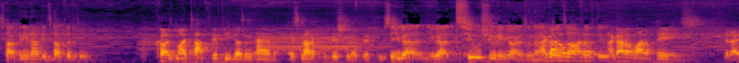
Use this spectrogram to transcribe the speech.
So how can he not be top 50? Because my top 50 doesn't have, it's not a conditional 50. So you got you got two shooting guards in that I got whole a top lot of, 50. I got a lot of bigs that I,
